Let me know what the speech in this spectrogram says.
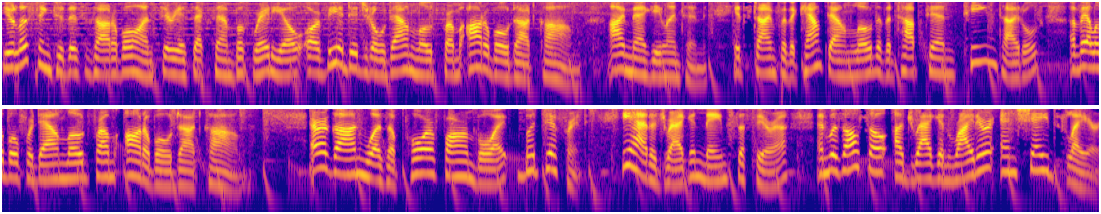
You're listening to This is Audible on SiriusXM Book Radio or via digital download from audible.com. I'm Maggie Linton. It's time for the countdown load of the top 10 teen titles available for download from audible.com. Eragon was a poor farm boy, but different. He had a dragon named Saphira and was also a dragon rider and shade slayer.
